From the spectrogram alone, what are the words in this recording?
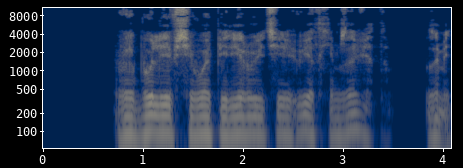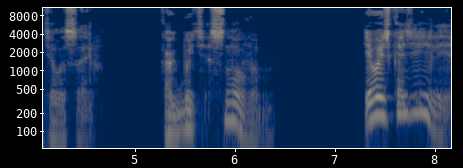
— Вы более всего оперируете Ветхим Заветом, — заметил Исаев. — Как быть с новым? — Его исказили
